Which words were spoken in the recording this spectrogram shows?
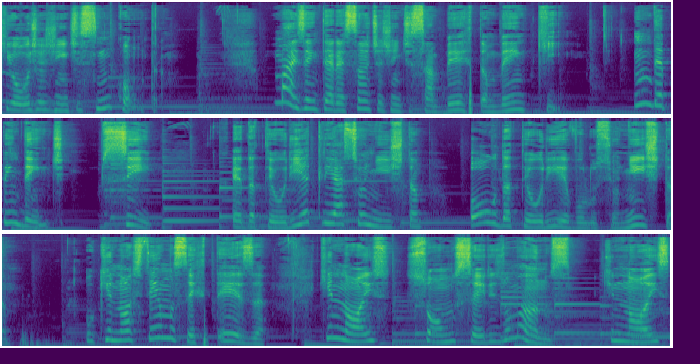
que hoje a gente se encontra. Mas é interessante a gente saber também que, independente se é da teoria criacionista ou da teoria evolucionista, o que nós temos certeza que nós somos seres humanos, que nós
